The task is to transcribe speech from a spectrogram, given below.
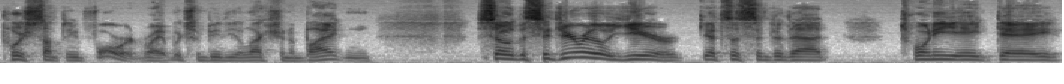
push something forward, right? Which would be the election of Biden. So the sidereal year gets us into that 28 day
